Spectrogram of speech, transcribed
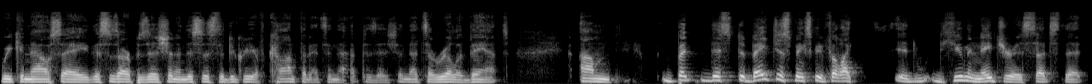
we can now say this is our position, and this is the degree of confidence in that position. That's a real advance. Um, but this debate just makes me feel like it, human nature is such that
